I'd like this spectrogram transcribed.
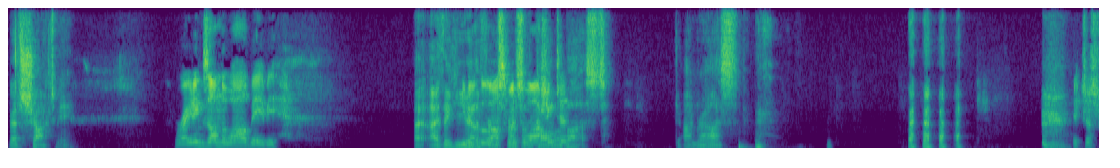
That shocked me. Writing's on the wall, baby. I, I think you're You know the first went to person to, call him a bust. John Ross. It just,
